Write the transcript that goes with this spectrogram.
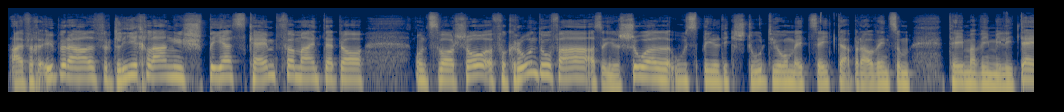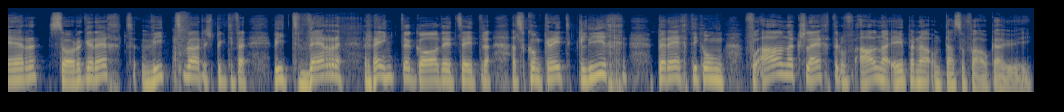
einfach überall für gleich lange Spiess kämpfen, meint er da. Und zwar schon von Grund auf an, also in Schule, Ausbildung, Studium etc., aber auch wenn es um Themen wie Militär, Sorgerecht, Witwer, respektive Witwerrente geht etc. Also konkret Gleichberechtigung von allen Geschlechtern auf allen Ebenen und das auf Augenhöhe.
